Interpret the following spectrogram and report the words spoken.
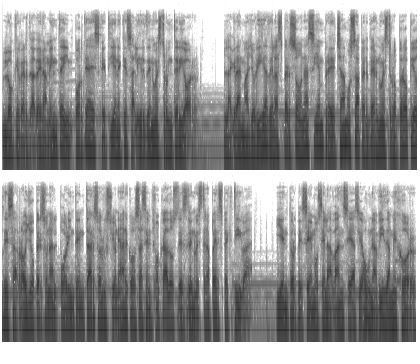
lo que verdaderamente importa es que tiene que salir de nuestro interior. La gran mayoría de las personas siempre echamos a perder nuestro propio desarrollo personal por intentar solucionar cosas enfocados desde nuestra perspectiva. Y entorpecemos el avance hacia una vida mejor,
